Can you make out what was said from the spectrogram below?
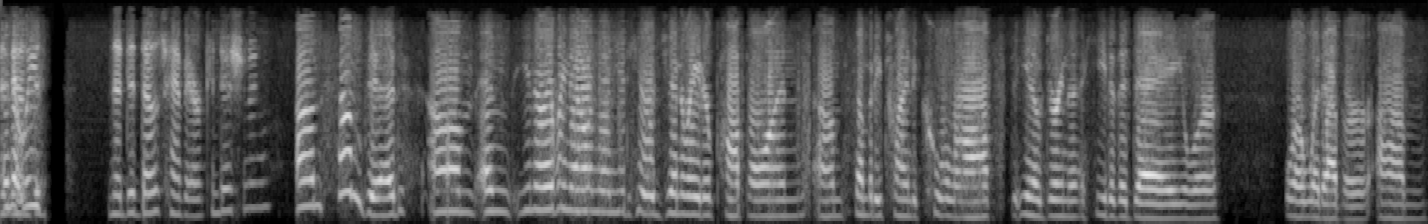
And at least did, now, did those have air conditioning? Um, some did. Um, and you know, every now and then you'd hear a generator pop on, um, somebody trying to cool off, you know, during the heat of the day or or whatever. Um,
